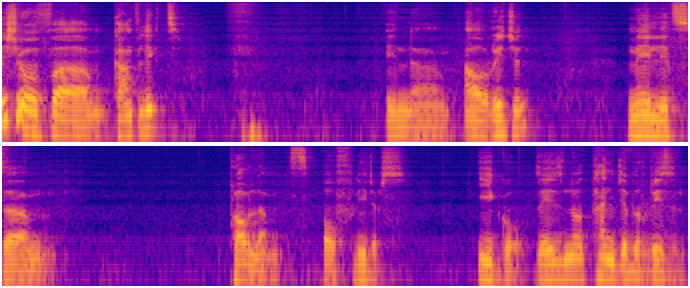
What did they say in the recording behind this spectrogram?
issue of um, conflict in um, our region, mainly it's um, problems of leaders, ego. There is no tangible reason.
